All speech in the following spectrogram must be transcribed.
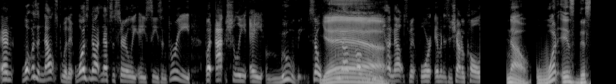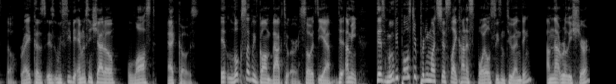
And what was announced with it was not necessarily a season three, but actually a movie. So we have a Yeah. movie announcement for Eminence and Shadow called. Now, what is this though, right? Because we see the Eminence and Shadow Lost Echoes. It looks like we've gone back to Earth. So it's yeah. I mean, this movie poster pretty much just like kind of spoils season two ending. I'm not really sure.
